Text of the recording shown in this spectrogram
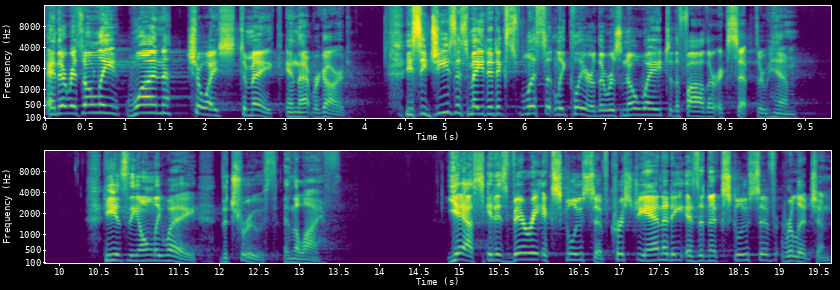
And there is only one choice to make in that regard. You see, Jesus made it explicitly clear there was no way to the Father except through him. He is the only way, the truth, and the life. Yes, it is very exclusive. Christianity is an exclusive religion.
